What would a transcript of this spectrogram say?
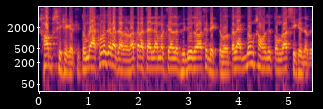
সব শিখে গেছি। তোমরা এখনও যারা জানো না, তারা চাইলে আমার চ্যানেলে ভিডিও দেওয়া আছে, দেখতে পাবো তাহলে একদম সহজে তোমরা শিখে যাবে।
